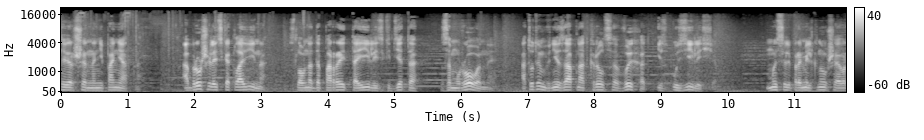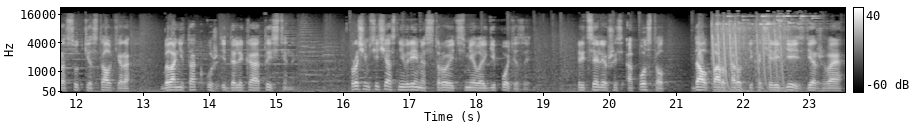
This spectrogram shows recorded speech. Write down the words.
совершенно непонятно. Обрушились как лавина, словно до поры таились где-то замурованные, а тут им внезапно открылся выход из узилища. Мысль, промелькнувшая в рассудке сталкера, была не так уж и далека от истины. Впрочем, сейчас не время строить смелые гипотезы. Прицелившись, апостол дал пару коротких очередей, сдерживая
